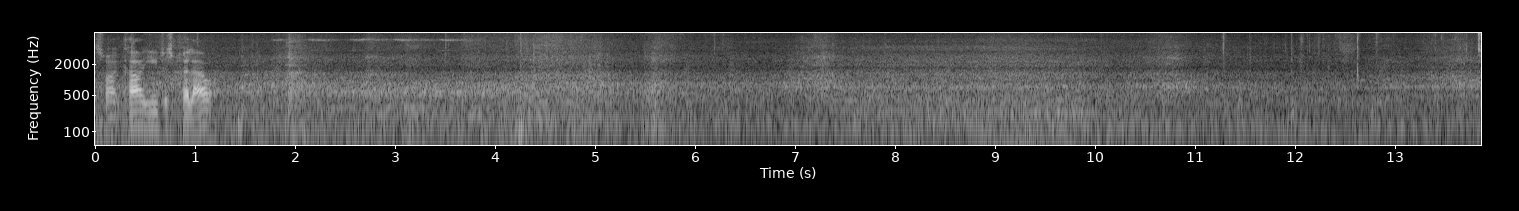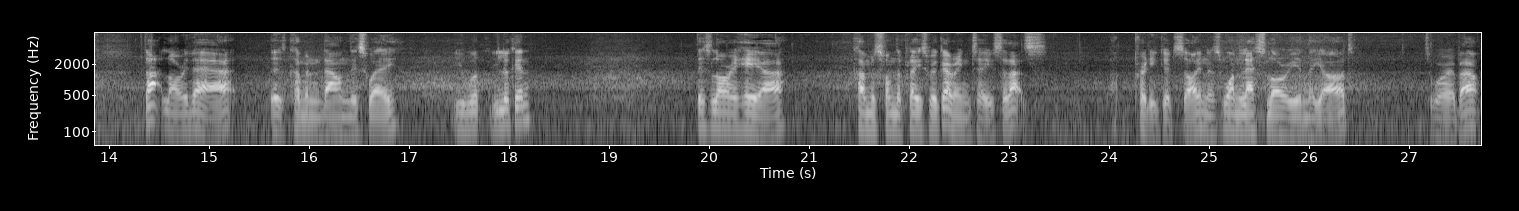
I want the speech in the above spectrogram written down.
That's right, car, you just pull out. That lorry there is coming down this way. You you looking? This lorry here comes from the place we're going to, so that's a pretty good sign. There's one less lorry in the yard to worry about.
